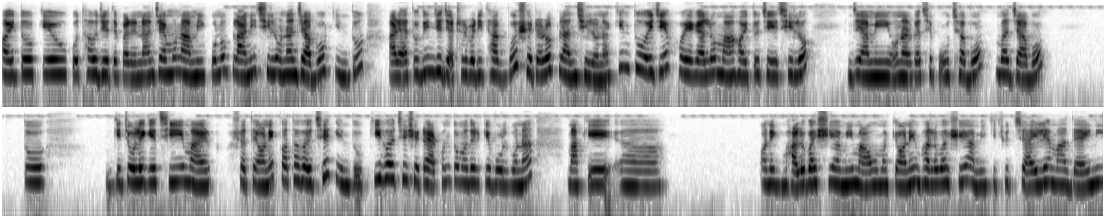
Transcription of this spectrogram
হয়তো কেউ কোথাও যেতে পারে না। যেমন আমি কোনো প্ল্যানই ছিল না যাব কিন্তু আর এতদিন যে জ্যাঠার বাড়ি থাকব সেটারও প্ল্যান ছিল না। কিন্তু ওই যে হয়ে গেল, মা হয়তো চেয়েছিল যে আমি ওনার কাছে পৌঁছাবো বা যাব। তো চলে গেছি, মায়ের সাথে অনেক কথা হয়েছে কিন্তু কি হয়েছে সেটা এখন তোমাদেরকে বলব না। মাকে অনেক ভালোবাসি আমি, মাও আমাকে অনেক ভালোবাসি, আমি কিছু চাইলে মা দেয়নি,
